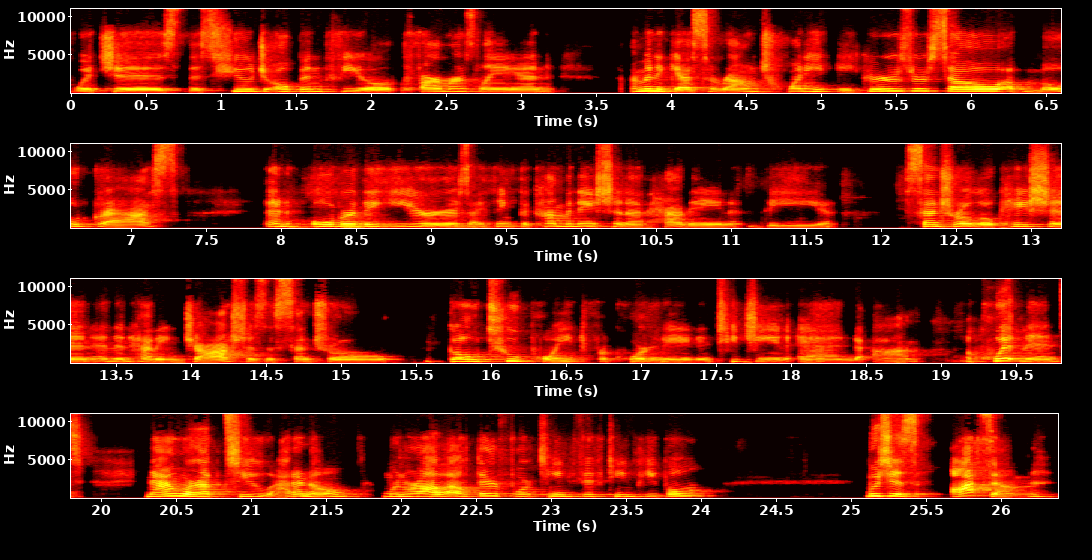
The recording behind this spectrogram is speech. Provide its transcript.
which is this huge open field, farmer's land. I'm going to guess around 20 acres or so of mowed grass. And over the years, I think the combination of having the central location and then having Josh as a central go to point for coordinating and teaching and um, equipment now we're up to i don't know when we're all out there 14 15 people which is awesome.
